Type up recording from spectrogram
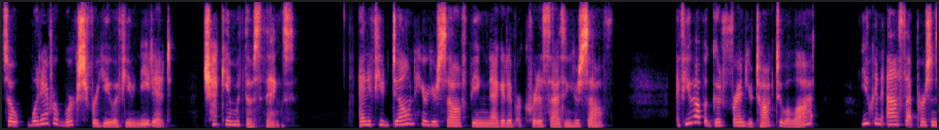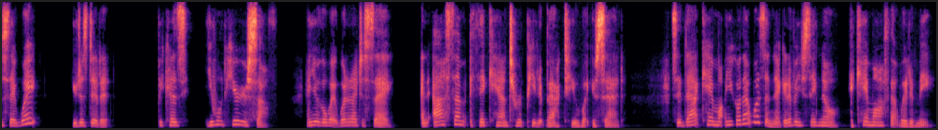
So, whatever works for you, if you need it, check in with those things. And if you don't hear yourself being negative or criticizing yourself, if you have a good friend you talk to a lot, you can ask that person to say, Wait, you just did it because you won't hear yourself. And you'll go, wait, what did I just say? And ask them if they can to repeat it back to you what you said. Say that came off. You go, that was a negative. And you say, no, it came off that way to me.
